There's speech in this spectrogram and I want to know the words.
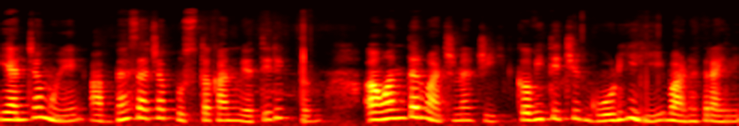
यांच्यामुळे अभ्यासाच्या पुस्तकांव्यतिरिक्त अवांतर वाचनाची कवितेची गोडीही वाढत राहिली.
